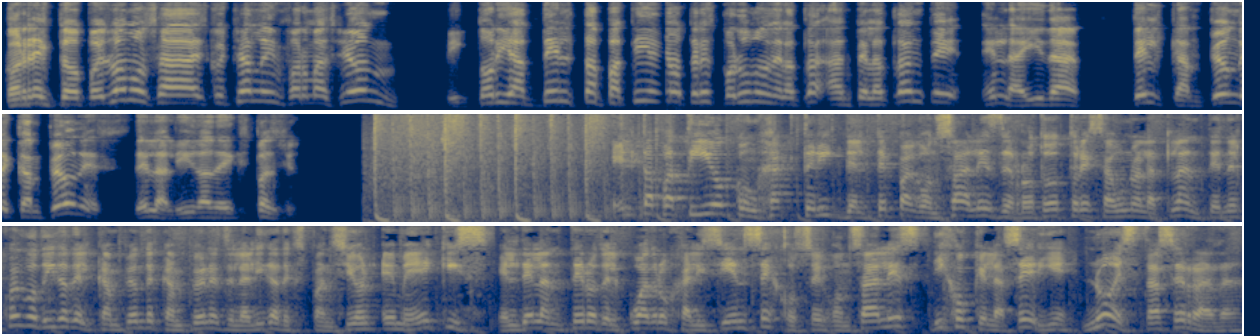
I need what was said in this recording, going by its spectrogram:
Correcto, pues vamos a escuchar la información. Victoria del Tapatío, 3 por 1 ante el Atlante en la ida del campeón de campeones de la Liga de Expansión. El tapatío con hack trick del Tepa González derrotó 3 a 1 al Atlante en el juego de ida del campeón de campeones de la Liga de Expansión MX. El delantero del cuadro jalisciense, José González, dijo que la serie no está cerrada.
